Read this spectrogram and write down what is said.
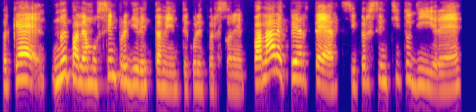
perché noi parliamo sempre direttamente con le persone, parlare per terzi, per sentito dire,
